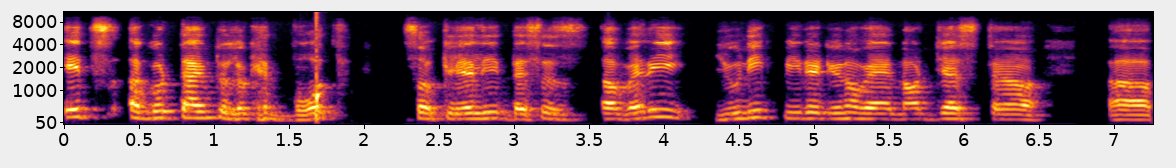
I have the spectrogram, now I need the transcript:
it's a good time to look at both. So clearly, this is a very unique period, you know, where not just uh, uh,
